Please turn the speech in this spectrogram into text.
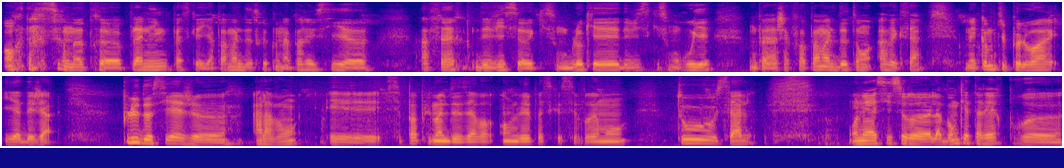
en retard sur notre euh, planning parce qu'il y a pas mal de trucs qu'on n'a pas réussi euh, à faire. Des vis euh, qui sont bloquées, des vis qui sont rouillées. On perd à chaque fois pas mal de temps avec ça. Mais comme tu peux le voir, il y a déjà plus de sièges à l'avant et c'est pas plus mal de les avoir enlevés parce que c'est vraiment tout sale. On est assis sur euh, la banquette arrière pour euh,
